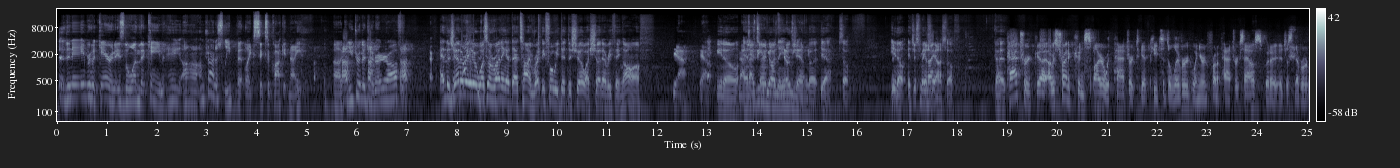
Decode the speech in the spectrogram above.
The, the neighborhood Karen is the one that came. Hey, uh, I'm trying to sleep at like six o'clock at night. Uh, can you turn the generator off? And the generator wasn't running at that time. Right before we did the show, I shut everything off, Yeah. Yeah. you know, No, and I turned on the nosy, engine. Nelly. But yeah, so you know, it just makes And it I- more stealth. Go ahead. Patrick, uh, I was trying to conspire with Patrick to get pizza delivered when you're in front of Patrick's house, but it, it just never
